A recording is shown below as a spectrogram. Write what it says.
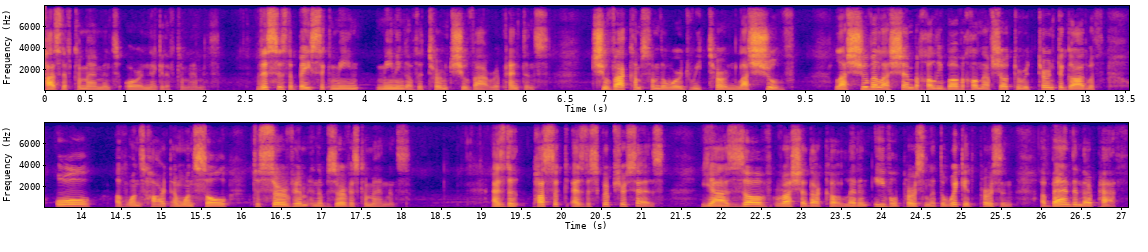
positive commandment or a negative commandment. This is the basic mean, meaning of the term tshuva, repentance. Tshuva comes from the word return, lashuv. Lashuva lashem b'chol libo v'chol nafsho, to return to God with all of one's heart and one's soul to serve Him and observe His commandments. As the pasuk, as the scripture says, Yazov Rasha Darko, let an evil person, let the wicked person abandon their path,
